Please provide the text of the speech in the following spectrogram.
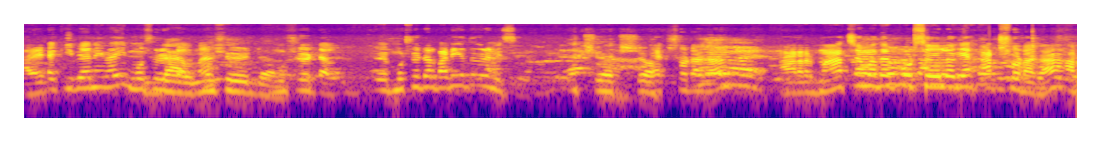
আর এটা কি জানি ভাই? মসুরের ডাল, না? মসুরের ডাল। মসুরের ডাল। এ, মসুরের ডাল বাটি কত করে নিছে একশো একশো। একশো টাকা। আর মাছ আমাদের পড়ছে হলো গিয়ে আটশো টাকা। আর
